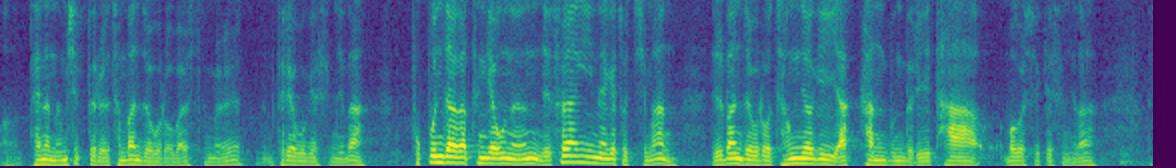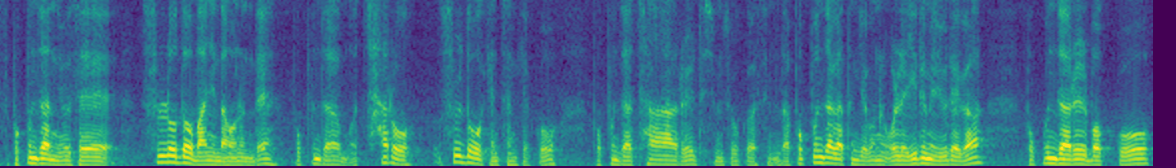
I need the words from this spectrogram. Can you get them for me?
어, 되는 음식들을 전반적으로 말씀을 드려보겠습니다. 복분자 같은 경우는 소양인에게 좋지만 일반적으로 정력이 약한 분들이 다 먹을 수 있겠습니다. 그래서 복분자는 요새 술로도 많이 나오는데 복분자 뭐 차로 술도 괜찮겠고 복분자 차를 드시면 좋을 것 같습니다. 복분자 같은 경우는 원래 이름의 유래가 복분자를 먹고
